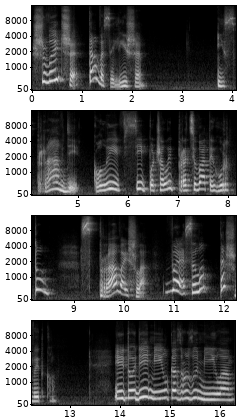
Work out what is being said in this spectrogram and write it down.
швидше та веселіше. І справді, коли всі почали працювати гуртом, справа йшла весело та швидко. І тоді мілка зрозуміла.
